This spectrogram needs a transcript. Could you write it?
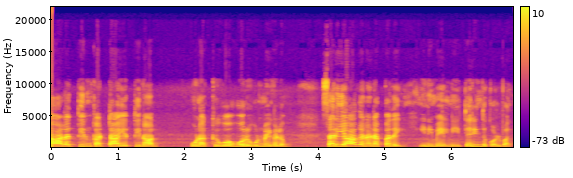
காலத்தின் கட்டாயத்தினால் உனக்கு ஒவ்வொரு உண்மைகளும் சரியாக நடப்பதை இனிமேல் நீ தெரிந்து கொள்வாய்.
